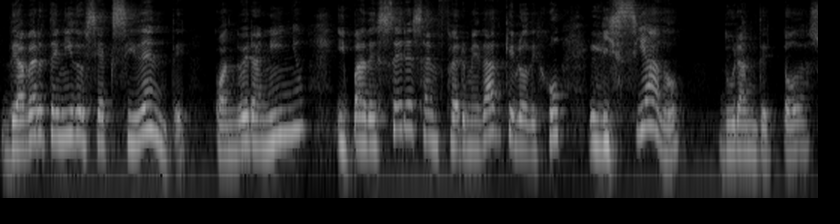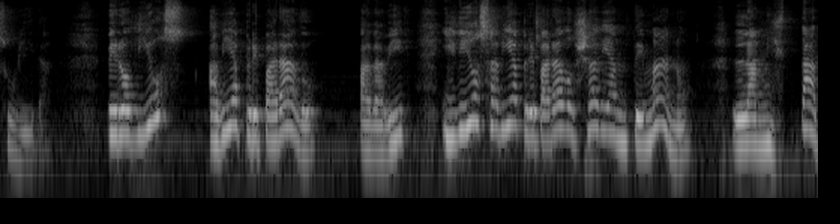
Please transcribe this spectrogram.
de haber tenido ese accidente cuando era niño y padecer esa enfermedad que lo dejó lisiado durante toda su vida. Pero Dios había preparado a David y Dios había preparado ya de antemano la amistad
